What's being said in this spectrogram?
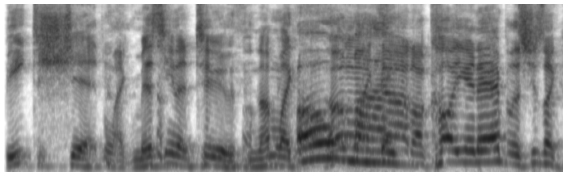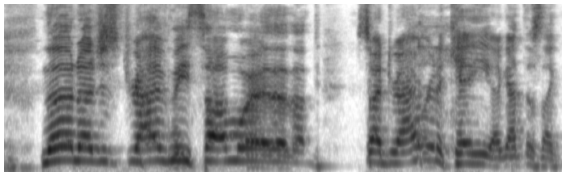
beat to shit and like missing a tooth. And I'm like, Oh oh, my, my- God, I'll call you an ambulance. She's like, no, no, just drive me somewhere. So I drive her to KU. I got this like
